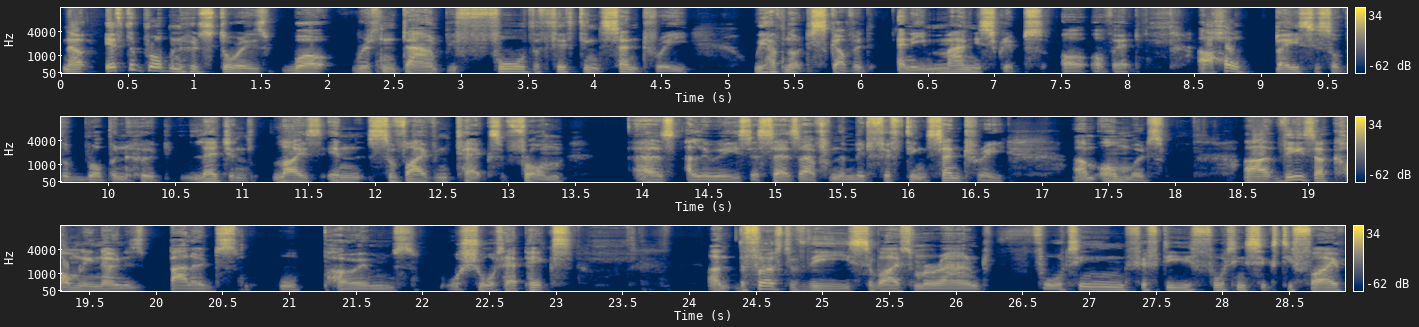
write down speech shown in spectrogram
Now, if the Robin Hood stories were written down before the 15th century, we have not discovered any manuscripts of, of it. Our whole basis of the Robin Hood legend lies in surviving texts from, as Aloisa says, uh, from the mid 15th century um, onwards. Uh, these are commonly known as ballads or poems or short epics. Um, the first of these survives from around 1450, 1465.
